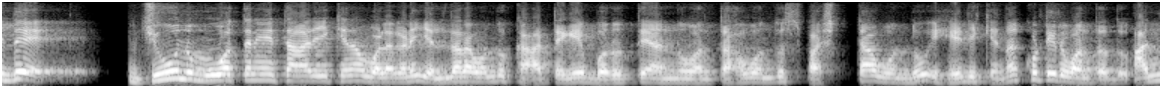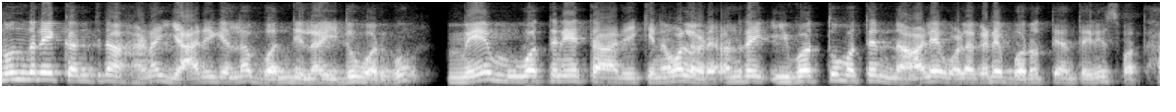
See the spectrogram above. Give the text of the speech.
ಇದೇ ಜೂನ್ ಮೂವತ್ತನೇ ತಾರೀಕಿನ ಒಳಗಡೆ ಎಲ್ಲರ ಒಂದು ಖಾತೆಗೆ ಬರುತ್ತೆ ಅನ್ನುವಂತಹ ಒಂದು ಸ್ಪಷ್ಟ ಒಂದು ಹೇಳಿಕೆಯನ್ನ ಕೊಟ್ಟಿರುವಂತದ್ದು ಹನ್ನೊಂದನೇ ಕಂತಿನ ಹಣ ಯಾರಿಗೆಲ್ಲ ಬಂದಿಲ್ಲ ಇದುವರೆಗೂ ಮೇ ಮೂವತ್ತನೇ ತಾರೀಕಿನ ಒಳಗಡೆ, ಅಂದ್ರೆ ಇವತ್ತು ಮತ್ತೆ ನಾಳೆ ಒಳಗಡೆ ಬರುತ್ತೆ ಅಂತ ಹೇಳಿ ಸ್ವತಃ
